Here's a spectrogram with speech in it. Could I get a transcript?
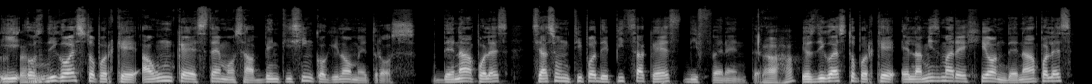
Y os digo esto porque aunque estemos a 25 kilómetros de Nápoles, se hace un tipo de pizza que es diferente. Y os digo esto porque en la misma región de Nápoles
